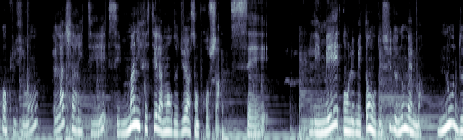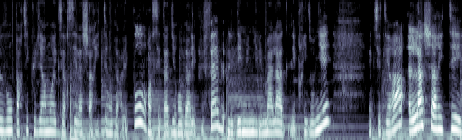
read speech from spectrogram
Conclusion, la charité, c'est manifester l'amour de Dieu à son prochain. C'est l'aimer en le mettant au-dessus de nous-mêmes. Nous devons particulièrement exercer la charité envers les pauvres, c'est-à-dire envers les plus faibles, les démunis, les malades, les prisonniers, etc. La charité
